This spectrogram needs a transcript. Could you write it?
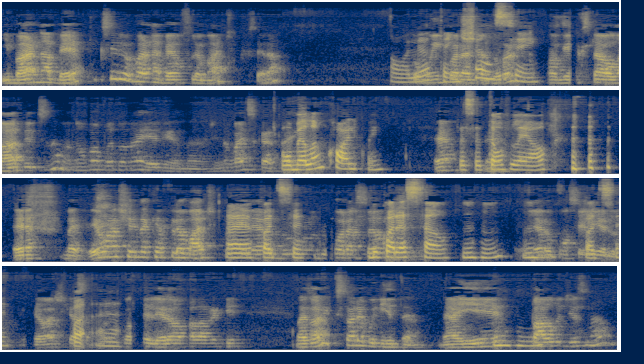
E Barnabé, o que seria o Barnabé? Um fleumático? Será? Olha, um tem chance, hein? Alguém que está ao lado, ele diz: Não, eu não vou abandonar ele. Não, a gente não vai descartar. Ou ele. melancólico, hein? É, pra ser tão é. leal. É, mas eu acho ainda que é fleumático porque É, pode ser. do, coração. Do coração. Uhum, Ele era o uhum. conselheiro. Pode ser. Eu acho que essa é. conselheiro é uma palavra que. Mas olha que história bonita. Aí Uhum. Paulo diz, não.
